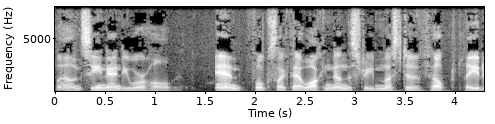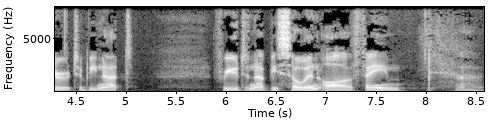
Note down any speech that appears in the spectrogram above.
Well, and seeing Andy Warhol and folks like that walking down the street must have helped later to be not, for you to not be so in awe of fame. Uh,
